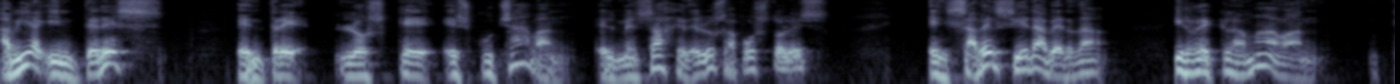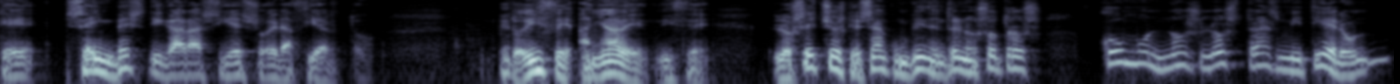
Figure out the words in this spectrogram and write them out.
Había interés entre los que escuchaban el mensaje de los apóstoles en saber si era verdad y reclamaban que se investigara si eso era cierto. Pero dice, añade, dice, los hechos que se han cumplido entre nosotros, ¿cómo nos los transmitieron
